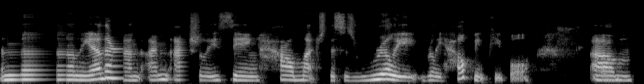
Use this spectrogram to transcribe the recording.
And then on the other hand, I'm actually seeing how much this is really, really helping people. Um,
